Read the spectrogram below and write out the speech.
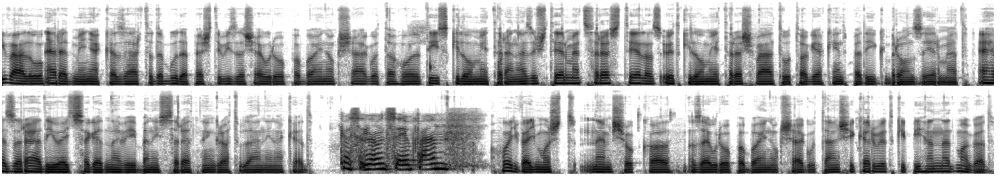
kiváló eredményekkel zártad a Budapesti Vizes Európa bajnokságot, ahol 10 kilométeren ezüstérmet szereztél, az 5 kilométeres váltótagjaként pedig bronzérmet. Ehhez a Rádió egy Szeged nevében is szeretnénk gratulálni neked. Köszönöm szépen! Hogy vagy most nem sokkal az Európa bajnokság után sikerült kipihenned magad?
